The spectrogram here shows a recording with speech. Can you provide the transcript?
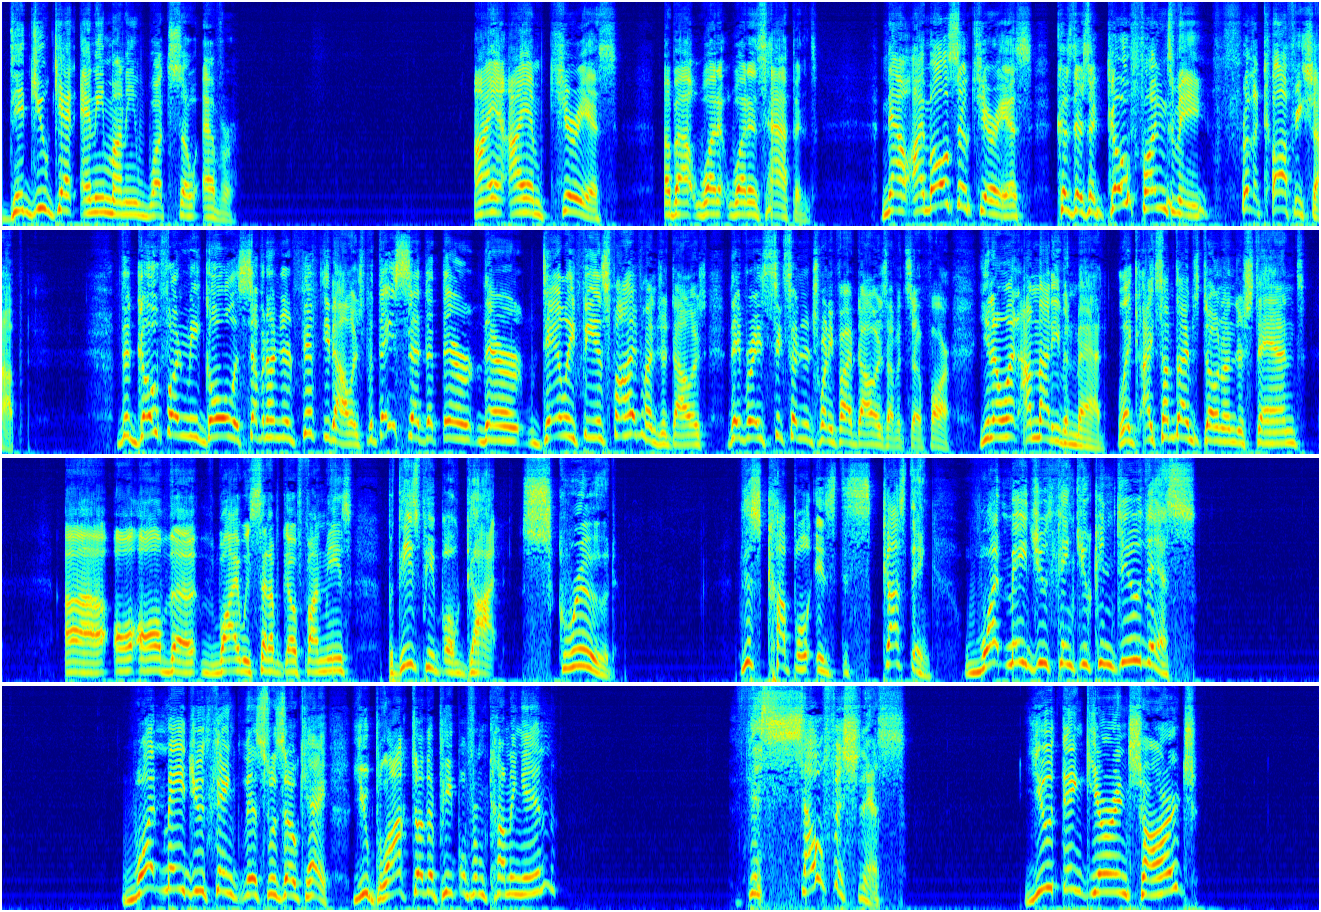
Did you get any money whatsoever? I I am curious about what what has happened. Now I'm also curious because there's a GoFundMe for the coffee shop. The GoFundMe goal is $750, but they said that their their daily fee is $500. They've raised $625 of it so far. You know what? I'm not even mad. Like I sometimes don't understand uh, all, all the why we set up GoFundMe's, but these people got screwed. This couple is disgusting. What made you think you can do this? What made you think this was okay? You blocked other people from coming in? This selfishness. You think you're in charge?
